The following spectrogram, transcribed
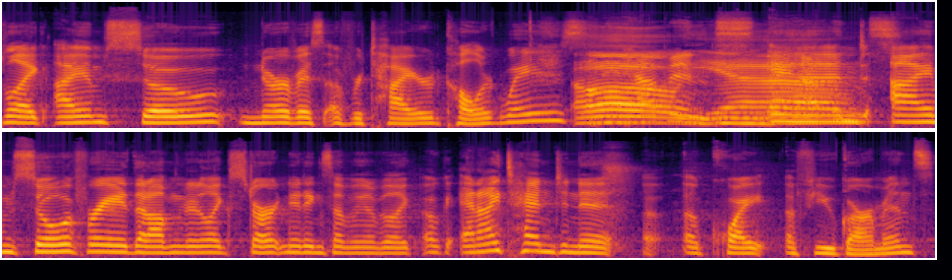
like I am so nervous of retired colored ways. it happens. Oh, yeah. and I'm so afraid that I'm gonna like start knitting something and be like, okay. And I tend to knit a, a quite a few garments,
